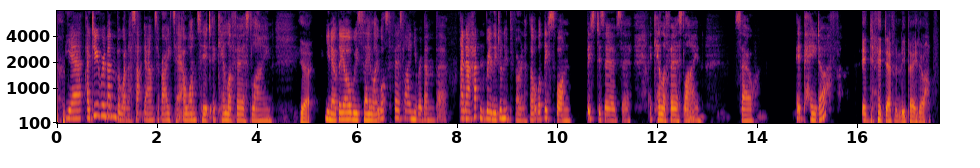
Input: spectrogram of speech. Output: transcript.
yeah, I do remember when I sat down to write it, I wanted a killer first line. yeah, You know, they always say, like, what's the first line you remember? And I hadn't really done it before. And I thought, well, this one, this deserves a, a killer first line. So it paid off. it, it definitely paid off.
